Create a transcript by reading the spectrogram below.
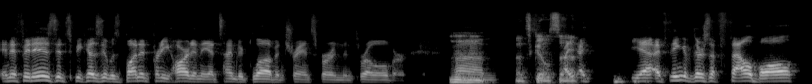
And if it is, it's because it was bunted pretty hard and they had time to glove and transfer and then throw over. Mm-hmm. Um, that skill set. I, I, yeah, I think if there's a foul ball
